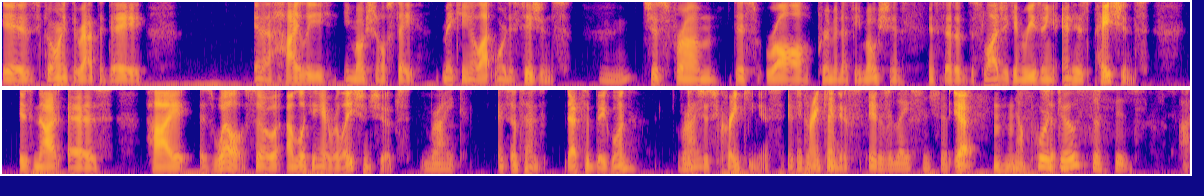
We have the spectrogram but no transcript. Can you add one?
is going throughout the day in a highly emotional state making a lot more decisions mm-hmm. just from this raw primitive emotion instead of this logic and reasoning and his patience is not as high as well. So i'm looking at relationships right. and sometimes that's a big one. Right. it's just crankiness. It's it crankiness. it's the relationship. Yeah mm-hmm. now poor so, joseph is uh,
